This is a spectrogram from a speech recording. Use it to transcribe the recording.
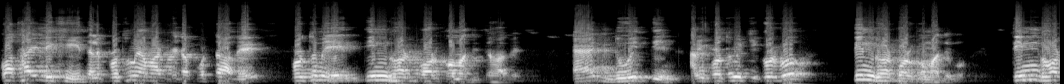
কথায় লিখি, তাহলে প্রথমে আমার যেটা করতে হবে প্রথমে তিন ঘর পর কমা দিতে হবে। এক, দুই, তিন। আমি প্রথমে কি করব? তিন ঘর পর কমা দেব। তিন ঘর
